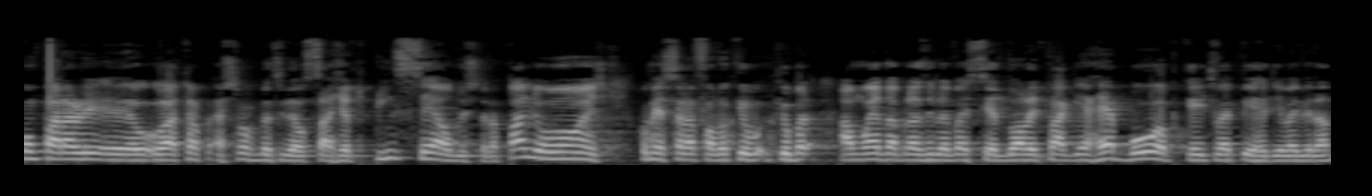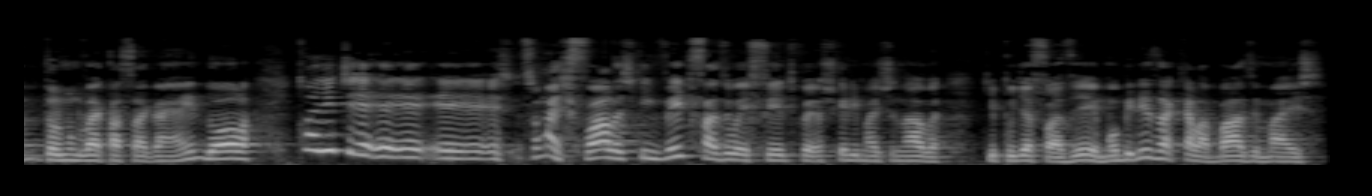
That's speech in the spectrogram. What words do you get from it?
comparar eh, a tropa brasileira ao Sargento Pincel dos Trapalhões, começaram a falar que, o, que a moeda brasileira vai ser dólar, então a guerra é boa, porque a gente vai perder, vai virar, todo mundo vai passar a ganhar em dólar. Então a gente, é, é, é, são mais falas que em vez de fazer o efeito que eu acho que ele imaginava que podia fazer, mobiliza aquela base mais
